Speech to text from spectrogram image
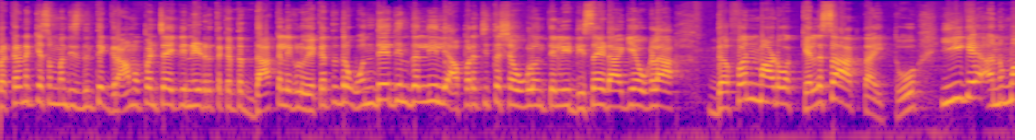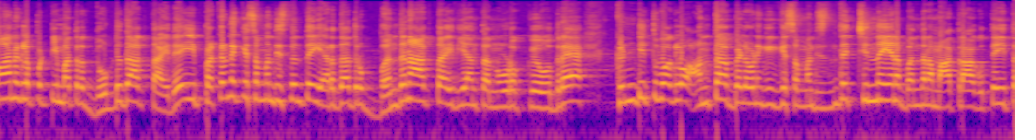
ಪ್ರಕರಣಕ್ಕೆ ಸಂಬಂಧಿಸಿದಂತೆ ಗ್ರಾಮ ಪಂಚಾಯಿತಿ ನೀಡಿರ್ತಕ್ಕಂಥ ದಾಖಲೆಗಳು. ಯಾಕಂತಂದ್ರೆ ಒಂದೇ ದಿನದಲ್ಲಿ ಇಲ್ಲಿ ಅಪರಿಚಿತ ಶವಗಳು ಅಂತೇಳಿ ಡಿಸೈಡ್ ಆಗಿ ಅವುಗಳ ದಫನ್ ಮಾಡುವ ಕೆಲಸ ಆಗ್ತಾ ಇತ್ತು. ಹೀಗೆ ಅನುಮಾನಗಳ ಪಟ್ಟಿ ಮಾತ್ರ ದೊಡ್ಡದಾಗ್ತಾ ಇದೆ. ಈ ಪ್ರಕರಣಕ್ಕೆ ಸಂಬಂಧಿಸಿದಂತೆ ಯಾರ್ದಾದ್ರೂ ಬಂಧನ ಆಗ್ತಾ ಇದೆಯಾ ಅಂತ ನೋಡೋಕ್ಕೆ ಹೋದ್ರೆ ಖಂಡಿತವಾಗ್ಲೂ ಅಂತಹ ಬೆಳವಣಿಗೆಗೆ ಸಂಬಂಧಿಸಿದಂತೆ ಚಿನ್ನಯ್ಯನ ಬಂಧನ ಮಾತ್ರ ಆಗುತ್ತೆ. ಈತ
